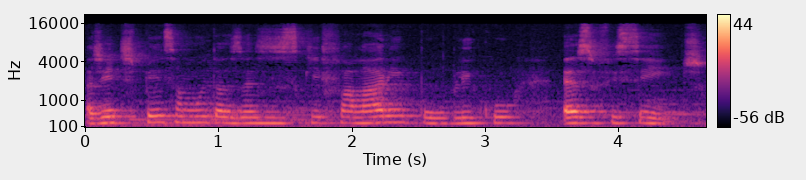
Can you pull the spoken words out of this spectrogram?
A gente pensa muitas vezes que falar em público é suficiente,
